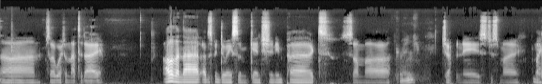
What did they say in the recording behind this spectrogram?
Um, so I worked on that today. Other than that, I've just been doing some Genshin Impact, some uh, Cringe. Japanese, just my my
